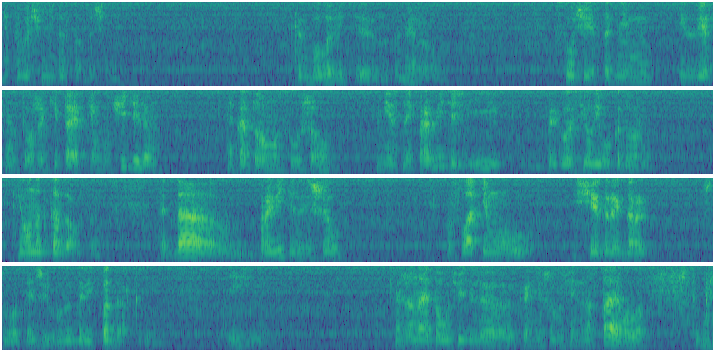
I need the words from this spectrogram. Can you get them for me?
этого еще недостаточно. Как было ведь, например, в случае с одним известным тоже китайским учителем, о котором услышал местный правитель и пригласил его ко двору. И он отказался. Тогда правитель решил послать ему щедрые дары, чтобы опять же его задарить подарками. И жена этого учителя, конечно, очень настаивала, чтобы он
